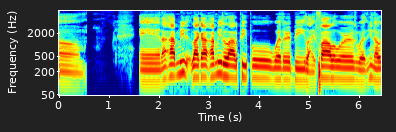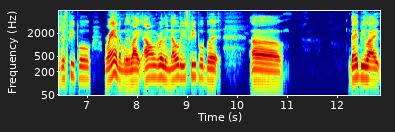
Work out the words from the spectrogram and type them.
um and I, I meet like I, I meet a lot of people whether it be like followers whether you know just people randomly like I don't really know these people but uh they be like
